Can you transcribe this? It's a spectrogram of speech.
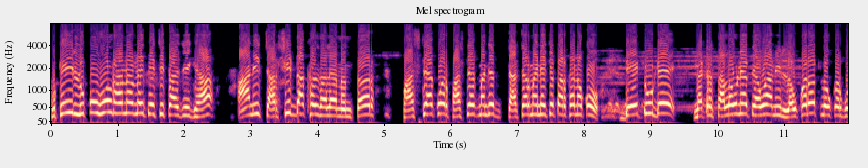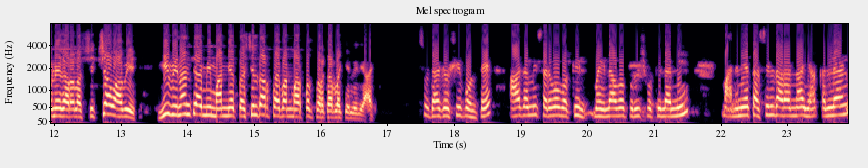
कुठेही लुपहोल राहणार नाही त्याची काळजी घ्या. आणि चार्जशीट दाखल झाल्यानंतर फास्टॅगवर फास्टॅग म्हणजे चार चार महिन्याच्या तारखा नको. डे टू डे मॅटर चालवण्यात यावं आणि लवकरात लवकर गुन्हेगाराला शिक्षा व्हावी ही विनंती आम्ही मान्य तहसीलदार साहेबांमार्फत सरकारला केलेली आहे. सुधा जोशी बोलते आज आम्ही सर्व वकील महिला व पुरुष वकिलांनी माननीय तहसीलदारांना या कल्याण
